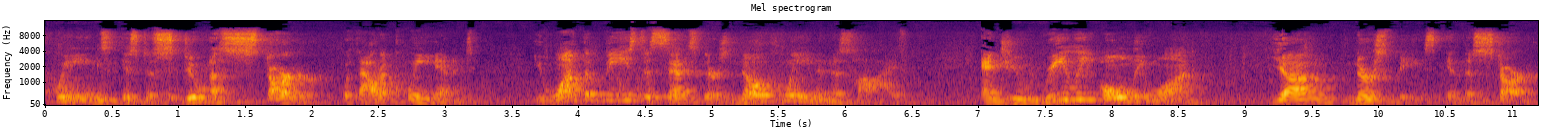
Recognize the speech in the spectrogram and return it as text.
queens is to do a starter without a queen in it. You want the bees to sense there's no queen in this hive, and you really only want young nurse bees in this starter.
